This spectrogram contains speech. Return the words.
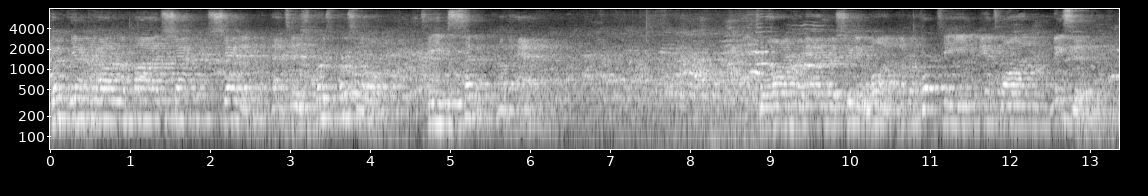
Crown Rafad Shaq Shannon. That's his first personal, team seven of the half. To the line for Niagara shooting one, number 14, Antoine Mason.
